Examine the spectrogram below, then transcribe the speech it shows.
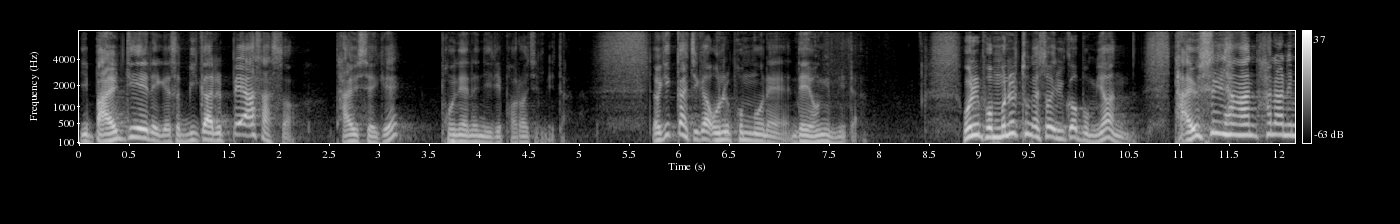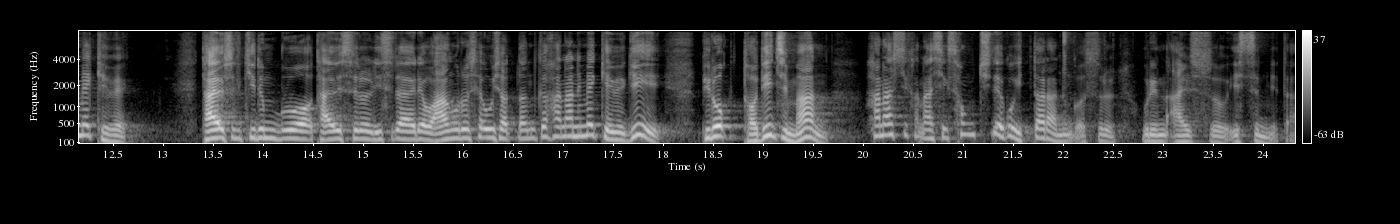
이 말디엘에게서 미갈을 빼앗아서 다윗에게 보내는 일이 벌어집니다. 여기까지가 오늘 본문의 내용입니다. 오늘 본문을 통해서 읽어보면 다윗을 향한 하나님의 계획, 다윗을 기름 부어 다윗을 이스라엘의 왕으로 세우셨던 그 하나님의 계획이 비록 더디지만 하나씩 하나씩 성취되고 있다라는 것을 우리는 알 수 있습니다.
